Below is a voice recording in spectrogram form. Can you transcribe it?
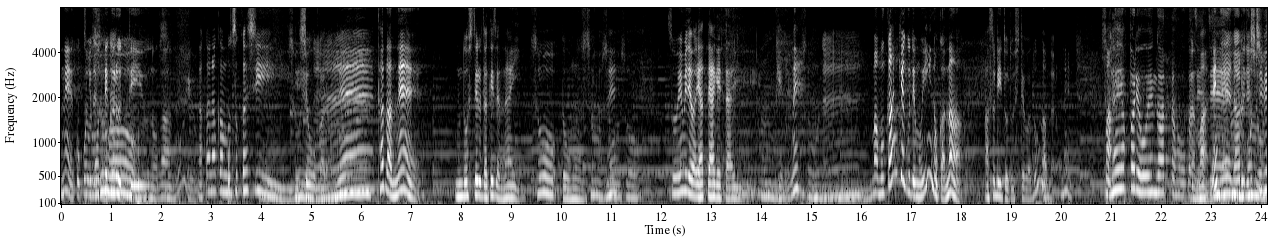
ねここに持ってくるっていうのがなかなか難しいでしょうからね。ただね運動してるだけじゃないそう。と思うからね。そうそういう意味ではやってあげたいけどね、そうね。まあ無観客でもいいのかなアスリートとしては。どうなんだろうねまあ。それはやっぱり応援があった方が全然、まあね。モチベ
